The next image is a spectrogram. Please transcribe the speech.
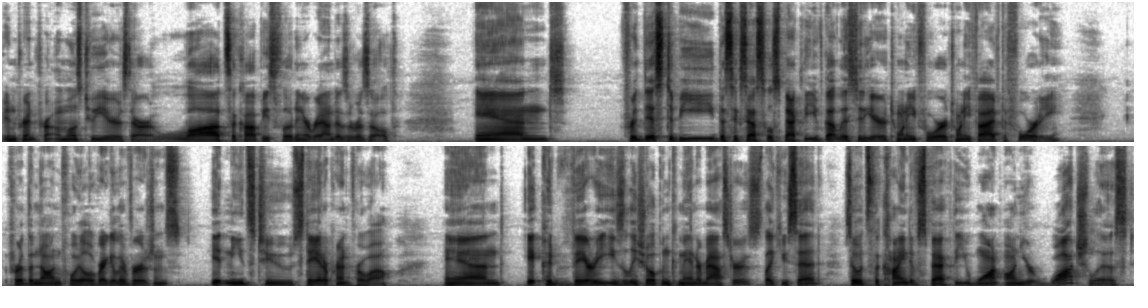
in print for almost two years. There are lots of copies floating around as a result. And for this to be the successful spec that you've got listed here 24, 25 to 40 for the non foil regular versions, it needs to stay out of print for a while. And it could very easily show up in Commander Masters, like you said. So it's the kind of spec that you want on your watch list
